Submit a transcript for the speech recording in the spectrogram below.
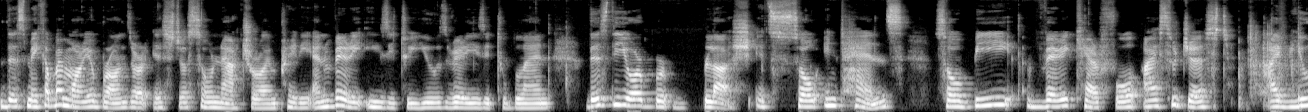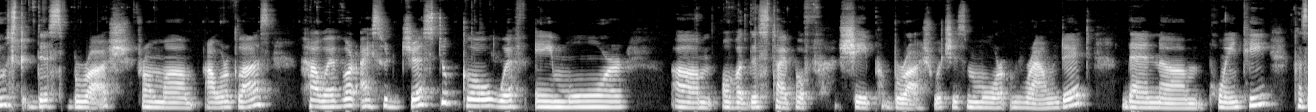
this Makeup by Mario bronzer is just so natural and pretty and very easy to use, very easy to blend. This Dior blush, it's so intense, so be very careful. I suggest, I've used this brush from um, Hourglass, however, I suggest to go with a more um, of a, this type of shape brush, which is more rounded than um, pointy, because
